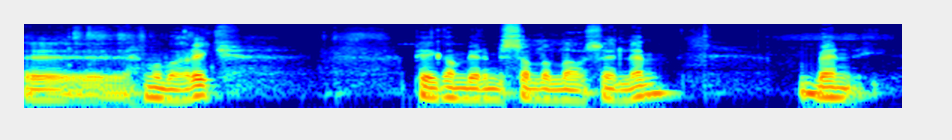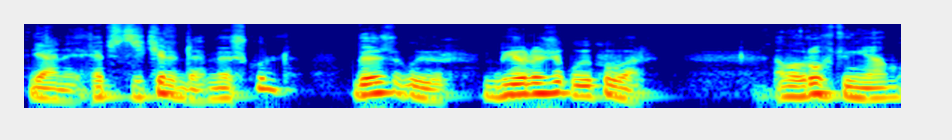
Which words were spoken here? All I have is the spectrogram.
e, mübarek Peygamberimiz sallallahu aleyhi ve sellem ben yani hep zikirle meşgul göz uyur. Biyolojik uyku var. Ama ruh dünyam,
